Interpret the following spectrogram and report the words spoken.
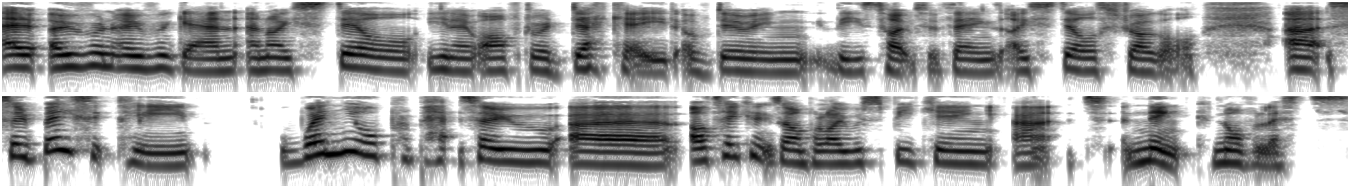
uh, over and over again, and I still, you know, after a decade of doing these types of things, I still struggle. Uh, so basically, when you're prepared, so uh, I'll take an example. I was speaking at NINC Novelists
